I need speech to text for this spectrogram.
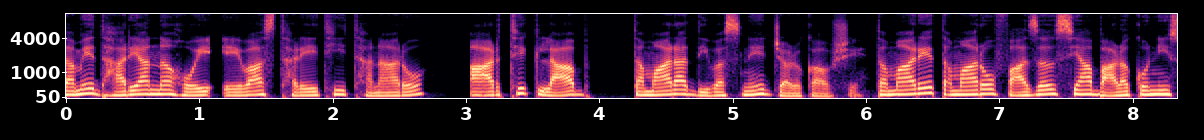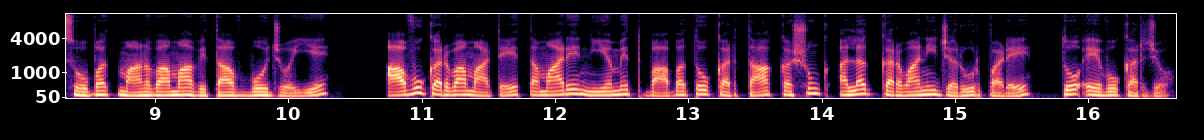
તમે ધાર્યા ન હોય એવા સ્થળેથી થનારો આર્થિક લાભ તમારા દિવસને ઝળકાવશે. તમારે તમારો ફાઝલસ્યા બાળકોની સોબત માણવામાં વિતાવવો જોઈએ. આવું કરવા માટે તમારે નિયમિત બાબતો કરતાં કશુંક અલગ કરવાની જરૂર પડે તો એવો કરજો.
